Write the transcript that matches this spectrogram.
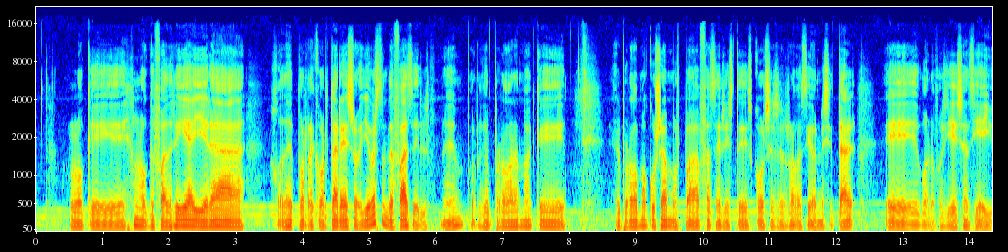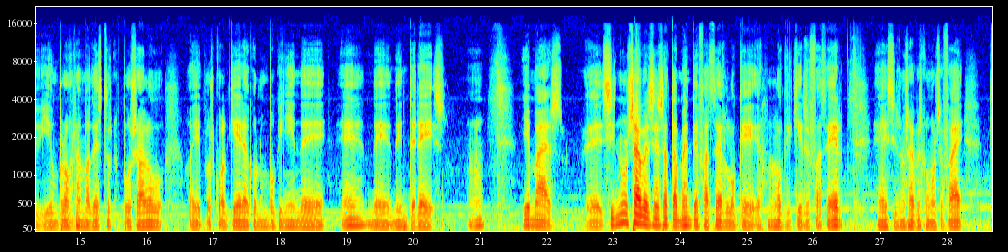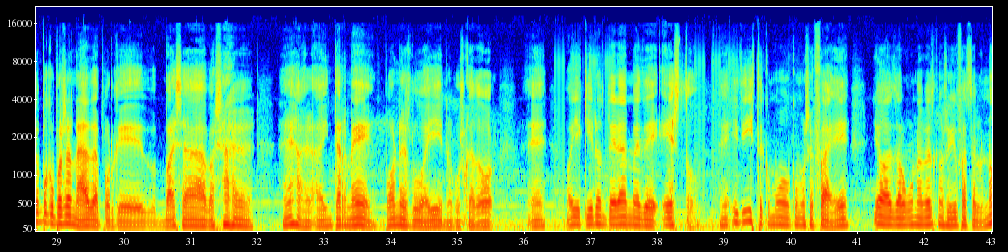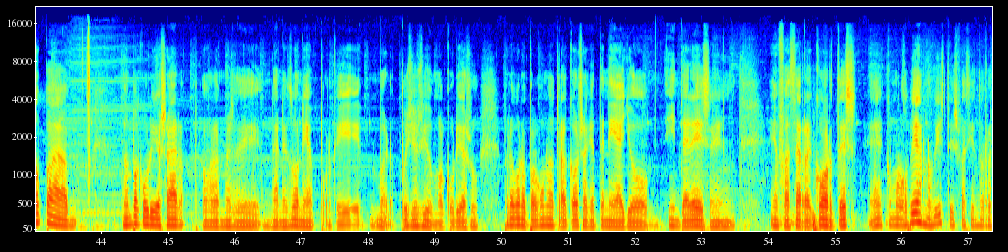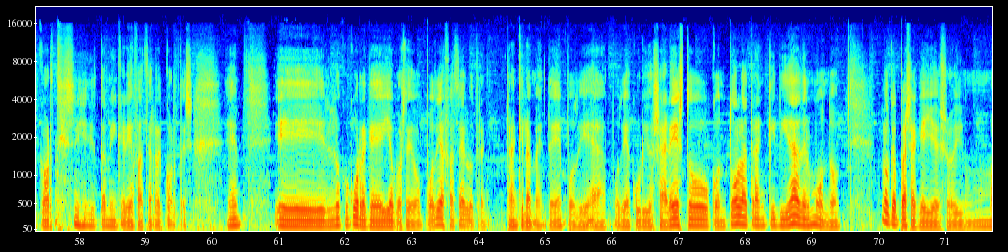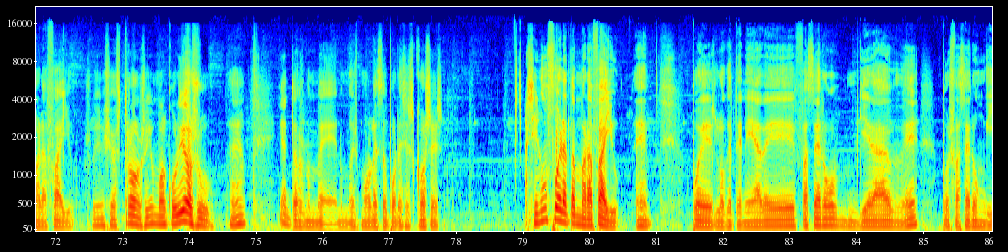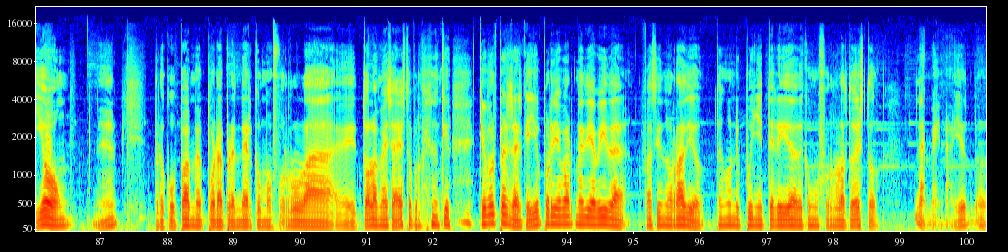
lo que lo que fadría y era joder por recortar eso y es bastante fácil ¿eh? porque el programa que el programa que usamos para hacer estas cosas grabaciones y tal eh, bueno pues ya es sencillo y un programa de estos que puso algo oye pues cualquiera con un poquillín de, ¿eh? de, interés y más si no sabes exactamente hacer lo que lo que quieres hacer si no sabes cómo se hace tampoco pasa nada porque vas a vas a, eh, a, internet poneslo ahí en el buscador eh. oye quiero enterarme de esto eh, y diste cómo, cómo se hace yo alguna vez conseguí hacerlo no para no para curiosar programas de, de, anedonia porque bueno pues yo he sido muy curioso pero bueno por alguna otra cosa que tenía yo interés en en hacer recortes ¿eh? como el gobierno visteis haciendo recortes y yo también quería hacer recortes ¿eh? lo que ocurre que yo pues digo podía hacerlo tranquilamente ¿eh? podía podía curiosar esto con toda la tranquilidad del mundo lo que pasa que yo soy un marafallo soy un chostrón soy un mal curioso y entonces no me, no me por esas cosas. Si no fuera tan marafallo pues lo que tenía de hacer era eh, pues hacer un guion eh, preocuparme por aprender cómo furrula eh, toda la mesa esta porque ¿qué, vos pensáis que yo por llevar media vida haciendo radio tengo una puñetera idea de cómo furrula todo esto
